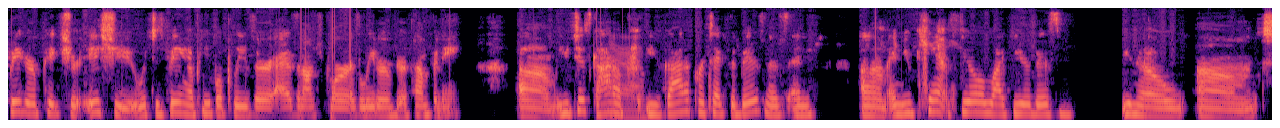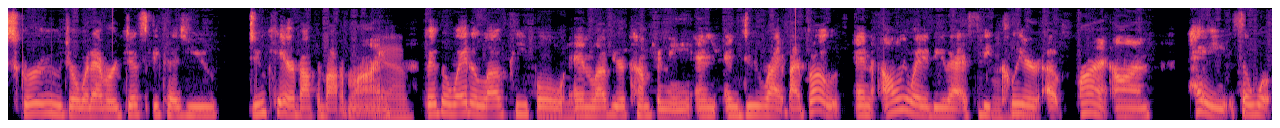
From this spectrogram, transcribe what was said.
bigger picture issue, which is being a people pleaser as an entrepreneur, as a leader of your company. Um, you just gotta, Yeah. you gotta protect the business, and um, and you can't feel like you're this, you know, um, Scrooge or whatever, just because you do care about the bottom line yeah. there's a way to love people Mhm. and love your company and and do right by both and the only way to do that is to be Mhm. clear up front on hey so what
